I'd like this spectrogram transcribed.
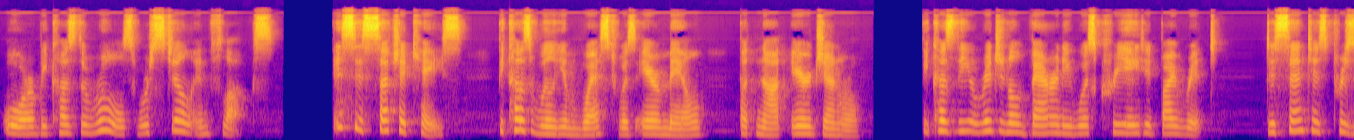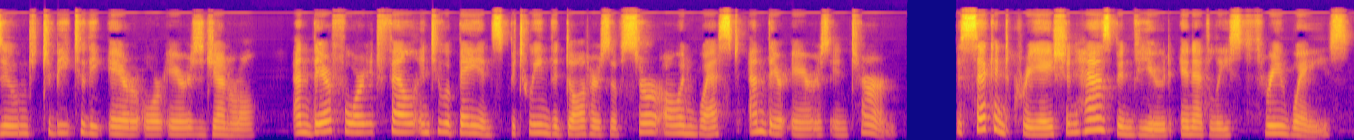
or because the rules were still in flux. This is such a case because William West was heir male, but not heir general. Because the original barony was created by writ, descent is presumed to be to the heir or heirs general, and therefore it fell into abeyance between the daughters of Sir Owen West and their heirs in turn. The second creation has been viewed in at least three ways.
